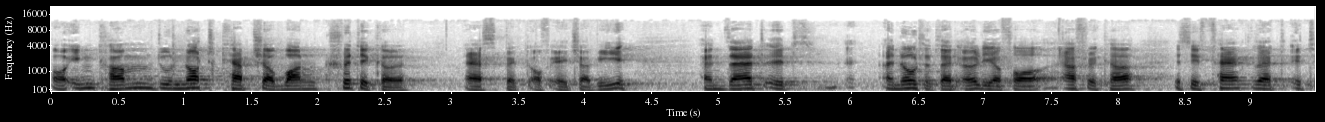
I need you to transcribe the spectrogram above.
or income do not capture one critical aspect of HIV, and that it, I noted that earlier for Africa, is the fact that it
